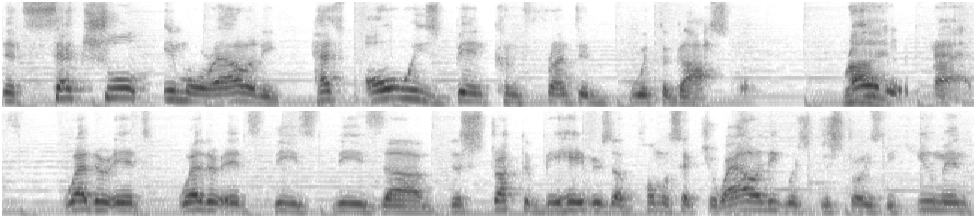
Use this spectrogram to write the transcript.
that sexual immorality has always been confronted with the gospel. Right. Always has. Whether it's whether it's these these um, destructive behaviors of homosexuality, which destroys the human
